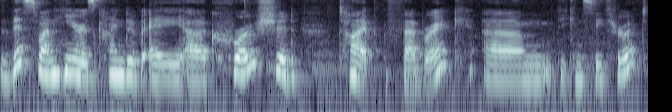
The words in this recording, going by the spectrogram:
This one here is kind of a uh, crocheted type fabric, um, if you can see through it.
